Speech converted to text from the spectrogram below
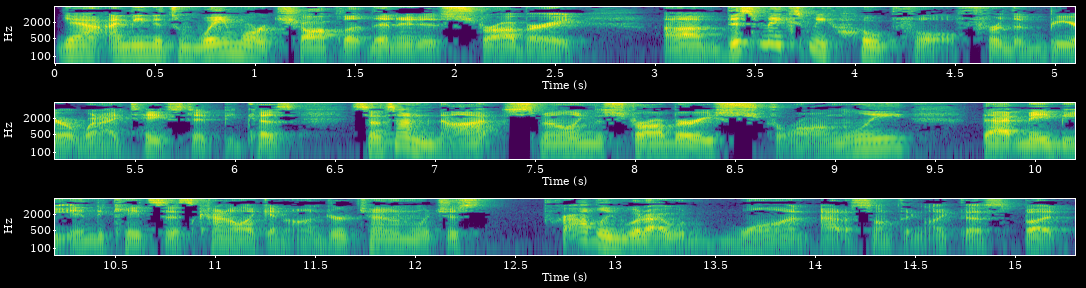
Yeah, I mean, it's way more chocolate than it is strawberry. Um, this makes me hopeful for the beer when I taste it because since I'm not smelling the strawberry strongly, that maybe indicates that it's kind of like an undertone, which is probably what I would want out of something like this. But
